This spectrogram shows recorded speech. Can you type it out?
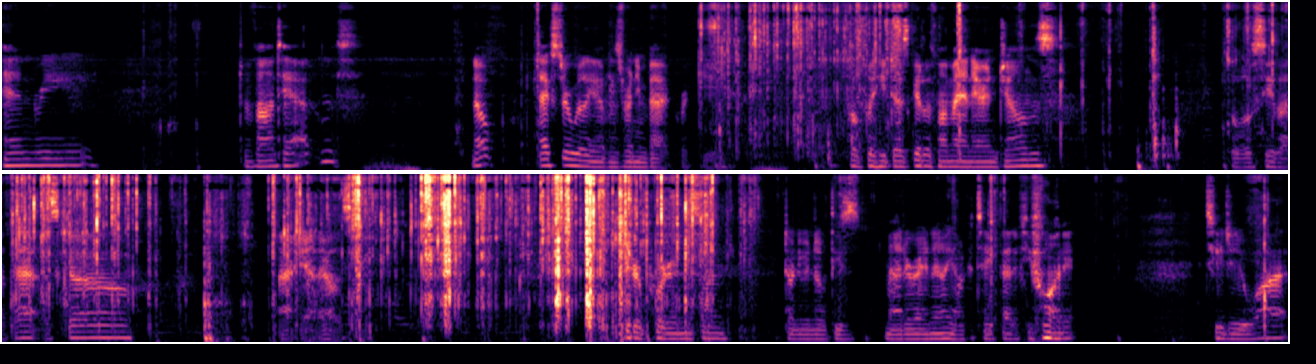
Henry, Davante Adams. Nope. Dexter Williams, running back rookie. Hopefully he does good with my man Aaron Jones. But we'll see about that. Let's go. Alright, yeah, they're all the same. Kid reporter in this one. Don't even know if these matter right now. Y'all could take that if you want it. TJ Watt,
